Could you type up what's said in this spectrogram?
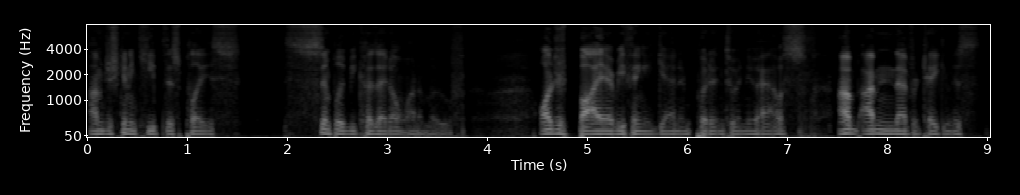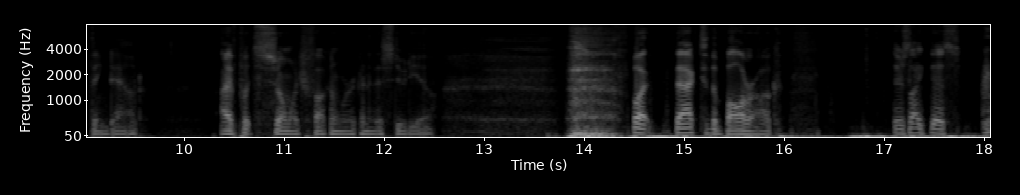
I'm just gonna keep this place simply because I don't want to move. I'll just buy everything again and put it into a new house. I'm I'm never taking this thing down. I've put so much fucking work into this studio. but back to the Balrog. There's like this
